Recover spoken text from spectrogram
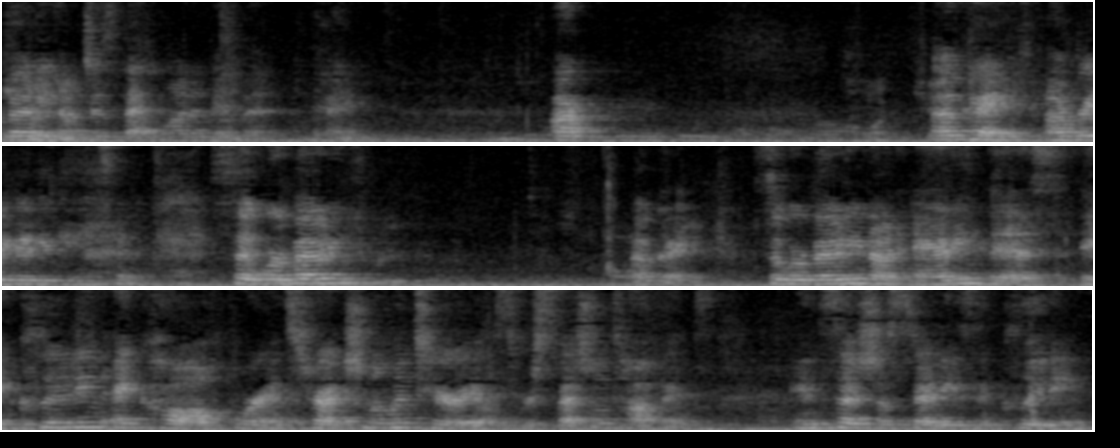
proposed. voting on just that one amendment, okay? Are- Okay, I'll read it again. So we're voting, okay, so we're voting on adding this, including a call for instructional materials for special topics in social studies, including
